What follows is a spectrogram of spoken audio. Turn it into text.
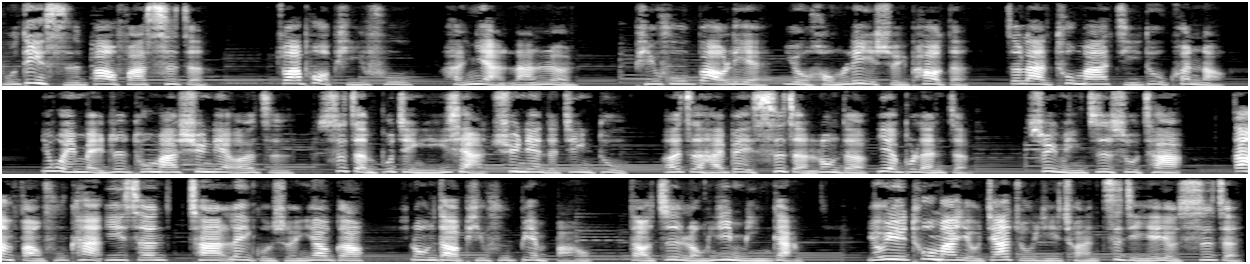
不定时爆发湿疹，抓破皮肤，很痒难忍，皮肤爆裂，有红粒、水泡等，这让兔妈极度困扰。因为每日兔妈训练儿子，湿疹不仅影响训练的进度，儿子还被湿疹弄得夜不能枕，睡眠质素差。但反复看医生擦类固醇药膏，弄到皮肤变薄，导致容易敏感。由于兔妈有家族遗传，自己也有湿疹，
